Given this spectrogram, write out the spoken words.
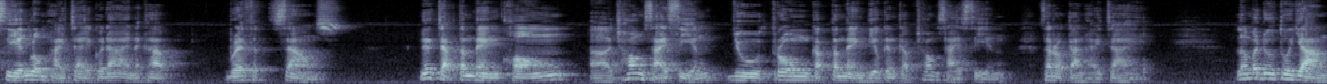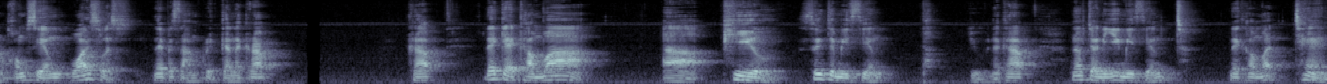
เสียงลมหายใจก็ได้นะครับ breath sounds เนื่องจากตำแหน่งของอช่องสายเสียงอยู่ตรงกับตำแหน่งเดียวกันกับช่องสายเสียงสำหรับการหายใจ เรามาดูตัวอย่างของเสียง voiceless ในภาษาอังกฤษกันนะครับครับ ได้แก่คำว่า peel ซึ่งจะมีเสียง p อยู่นะครับ นอกจากนี้ยังมีเสียง t ในคำว่า ten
